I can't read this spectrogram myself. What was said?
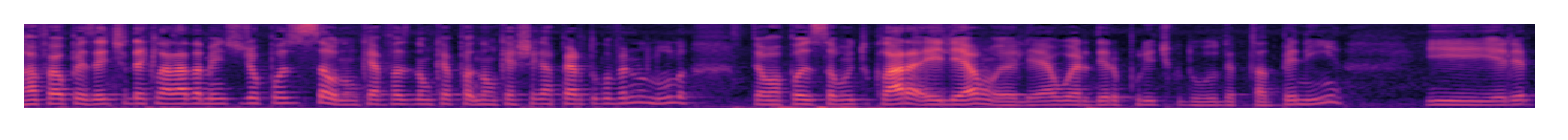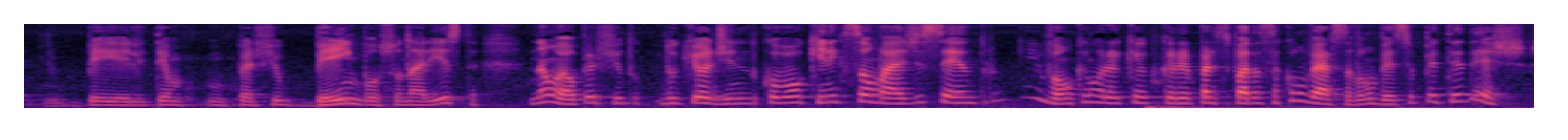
o Rafael Presente é declaradamente de oposição, não quer, fazer, não, quer, não quer chegar perto do governo Lula. Então é uma posição muito clara, ele é, ele é o herdeiro político do deputado Peninha, e ele, é bem, ele tem um, um, perfil bem bolsonarista, não é o perfil do, do Chiodini e do Cobalcini, que são mais de centro, e vão querer, querer participar dessa conversa. Vamos ver se o PT deixa.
